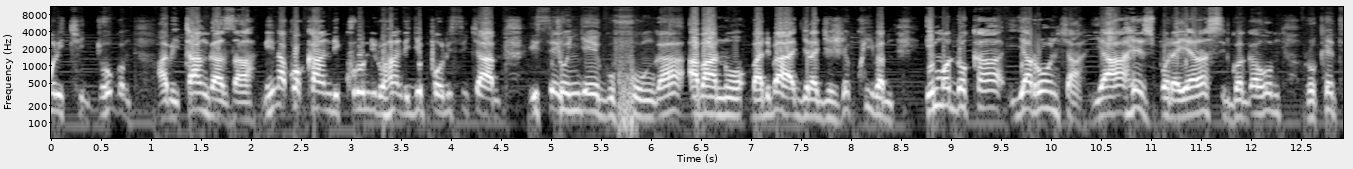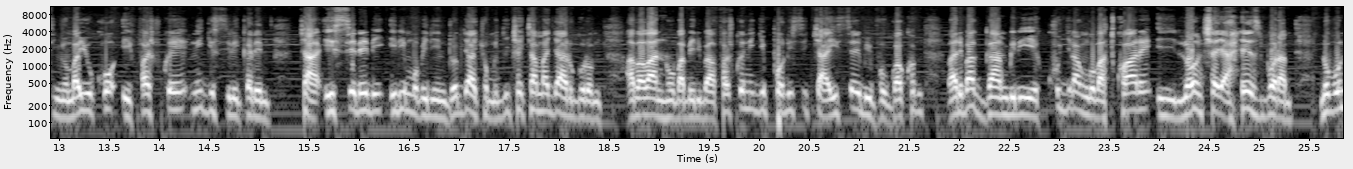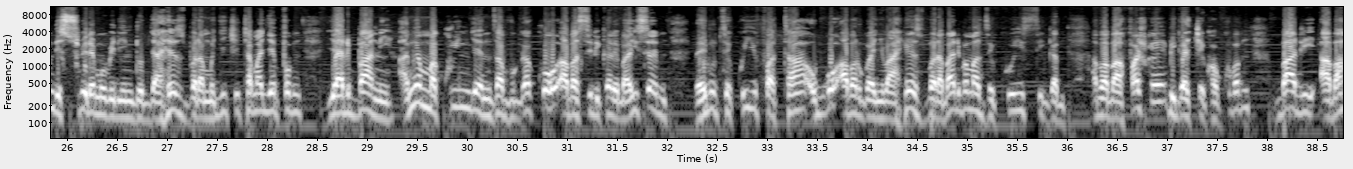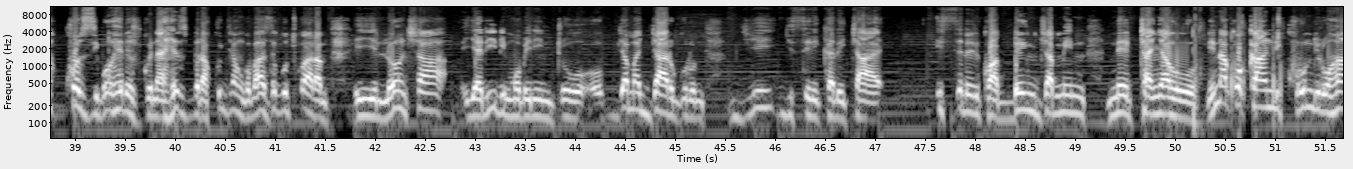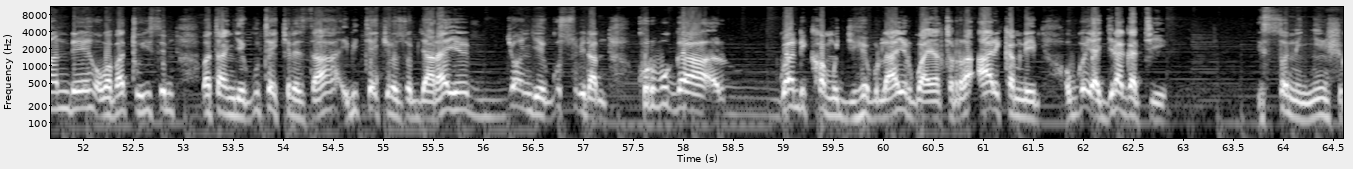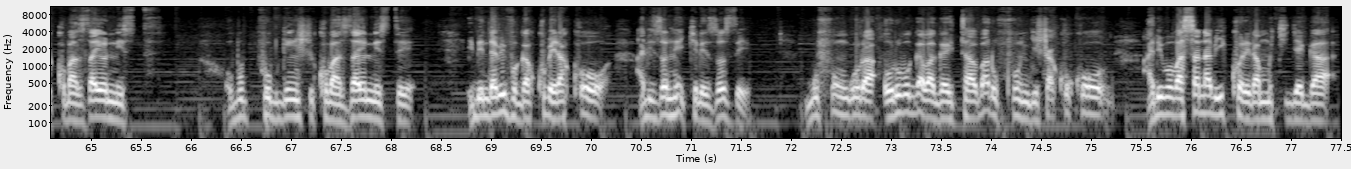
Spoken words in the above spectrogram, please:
muri iki gihugu abitangaza. Ni nako kandi ku rundi ruhande igipolisi cya Israel cyongeye gufunga abantu bari bagerageje kwiba imodoka ya ronca ya Hezbollah yarasirwagaho roketi nyuma y'uko ifashwe n'igisirikare cya Israel iri mu birindiro byacyo mu gice cy'amajyaruguru aba bantu babiri bafashwe n'igipolisi cya Israel bivugwa ko bari bagambiriye kugira ngo batware iyi ronca ya Hezbollah n'ubundi isubire mu birindiro bya Hezbollah mu gice cy'amajyepfo ya Libani amwe mu makuru y'ingenzi avuga ko abasirikare ba Israel baherutse kuyifata ubwo abarwanyi ba Hezbollah bari bamaze kuyisiga. Aba bafashwe bigakekwa kuba bari abakozi boherejwe na Hezbollah kugira ngo baze gutwara. Iyi ronca yari iri mu birindiro by'amajyaruguru by'igisirikare cya Israel kwa Benjamin Netanyahu. Ni nako kandi ku rundi ruhande uba batuye isi batangiye gutekereza ibitekerezo byaraye byongeye gusubira ku rubuga rwandika mu gihe burayi rwa Ayatollah Ali Khamenei ubwo yagiraga ati isoni nyinshi ku bazayonisite ubupfu bwinshi ku bazayonisite ibi ndabivuga kubera ko ari zo ntekerezo ze. Gufungura urubuga bagahita barufungisha kuko ari bo basa n'abikorera mu kigega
